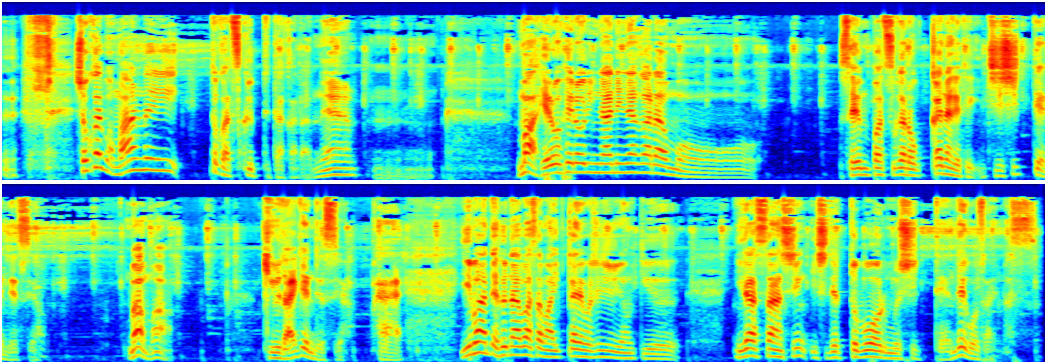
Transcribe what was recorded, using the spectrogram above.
初回も満塁とか作ってたからね。うんまあ、ヘロヘロになりながらも、先発が6回投げて1失点ですよ。まあまあ、9大点ですよ。はい。2番手船場様1回で54球、2奪三振、1デッドボール無失点でございます。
